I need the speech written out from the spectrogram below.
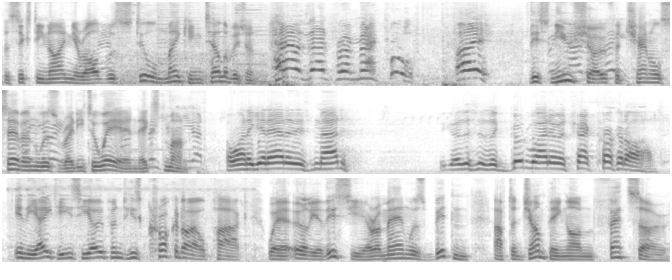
The 69-year-old was still making television. How's that for a mackerel? Hey? Eh? This new show for Channel 7 was ready to air next month. I want to get out of this mud because this is a good way to attract crocodiles. In the 80s, he opened his crocodile park, where earlier this year a man was bitten after jumping on Fatso.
